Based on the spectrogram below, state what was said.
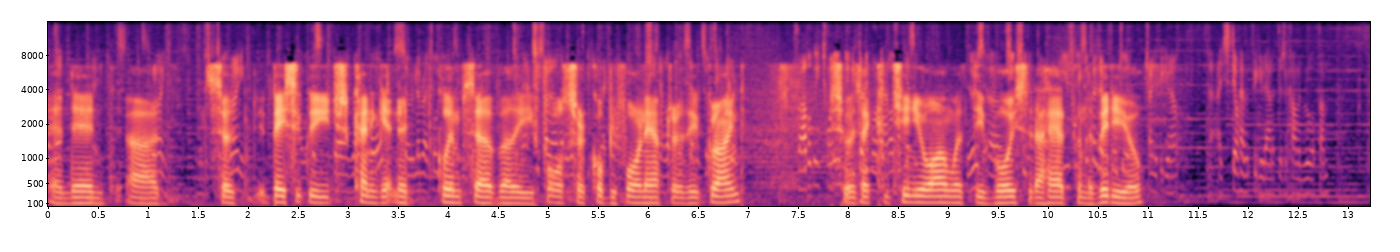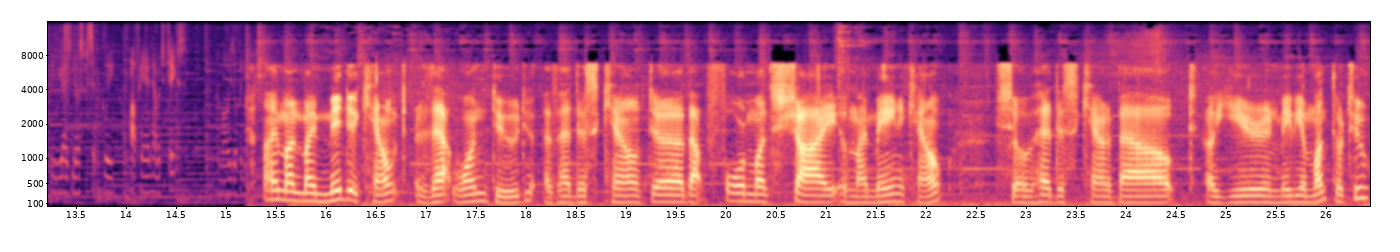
And then uh, so basically just kind of getting a glimpse of uh, the full circle before and after the grind. So as I continue on with the voice that I had from the video, I'm on my mid account, that one dude. I've had this account uh, about four months shy of my main account. So I've had this account about a year and maybe a month or two.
